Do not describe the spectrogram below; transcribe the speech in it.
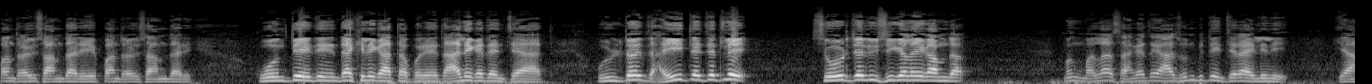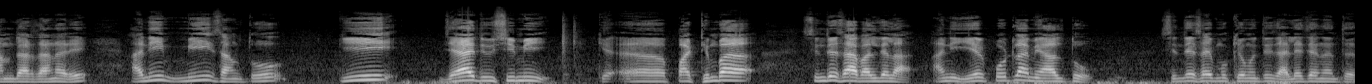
पंधरावीस आमदार आहे पंधरावीस आमदार आहे. कोणते ते दाखिले का आतापर्यंत? आले का त्यांच्यात? उलट हाही त्याच्यातले. शेवटच्या दिवशी गेला एक आमदार. मग मला सांगायचं आहे, अजून बी त्यांचे राहिलेले हे आमदार जाणार. आहे आणि मी सांगतो की ज्या दिवशी मी के- पाठिंबा शिंदेसाहेबाला दिला आणि एअरपोर्टला मी आलतो शिंदेसाहेब मुख्यमंत्री झाल्याच्यानंतर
